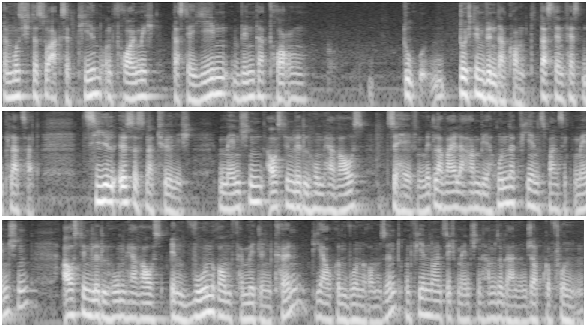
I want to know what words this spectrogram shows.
dann muss ich das so akzeptieren und freue mich, dass der jeden Winter trocken durch den Winter kommt, dass der einen festen Platz hat. Ziel ist es natürlich, Menschen aus dem Little Home heraus zu helfen. Mittlerweile haben wir 124 Menschen aus dem Little Home heraus in Wohnraum vermitteln können, die auch im Wohnraum sind. Und 94 Menschen haben sogar einen Job gefunden.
